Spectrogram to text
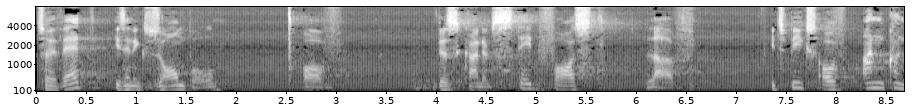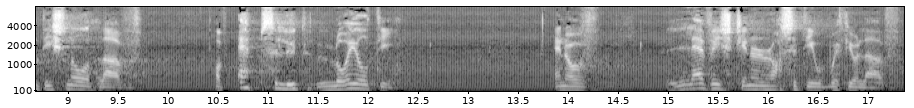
So that is an example of this kind of steadfast love. It speaks of unconditional love, of absolute loyalty, and of lavish generosity with your love.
